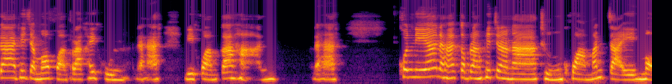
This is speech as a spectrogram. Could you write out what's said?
กล้าที่จะมอบความรักให้คุณนะคะมีความกล้าหาญนะคะคนนี้นะคะกำลังพิจารณาถึงความมั่นใจหมอ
